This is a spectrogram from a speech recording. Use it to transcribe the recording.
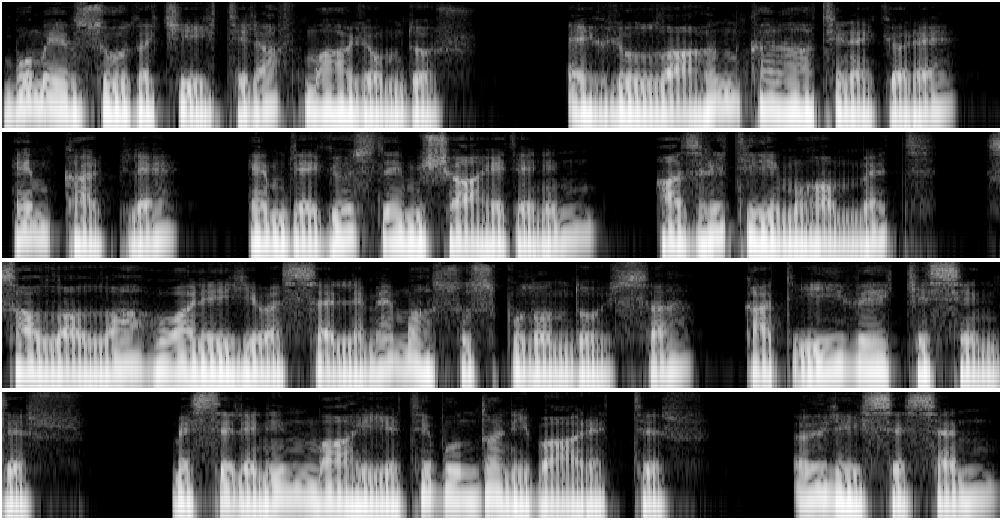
Bu mevzudaki ihtilaf malumdur. Ehlullah'ın kanaatine göre hem kalple hem de gözle müşahedenin Hazreti Muhammed sallallahu aleyhi ve selleme mahsus bulunduysa kat'i ve kesindir. Meselenin mahiyeti bundan ibarettir. Öyleyse sen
